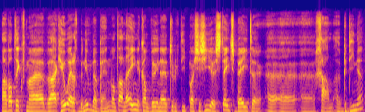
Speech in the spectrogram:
Maar wat ik, me, waar ik heel erg benieuwd naar ben, want aan de ene kant wil je natuurlijk die passagiers steeds beter eh, eh, gaan bedienen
